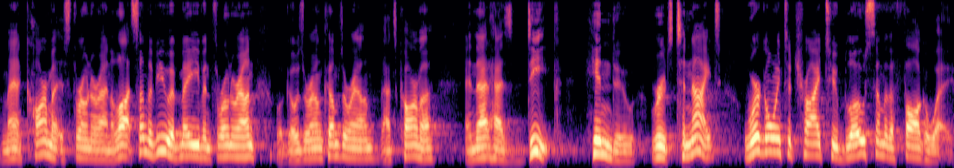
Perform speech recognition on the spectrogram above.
Man, karma is thrown around a lot. Some of you have may even thrown around what goes around comes around. That's karma. And that has deep Hindu roots. Tonight, we're going to try to blow some of the fog away.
